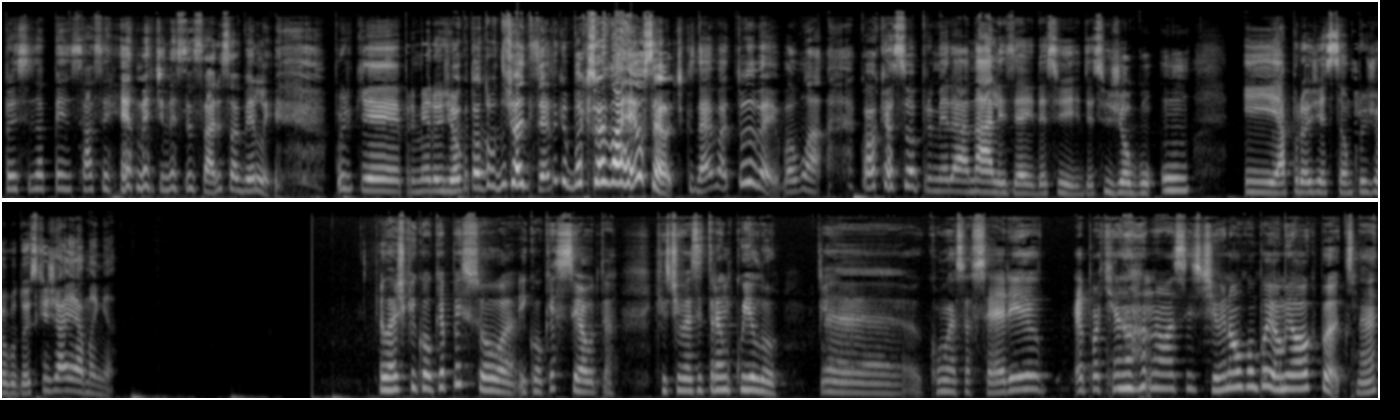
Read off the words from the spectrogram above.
precisa pensar se é realmente necessário saber ler. Porque primeiro jogo, todo mundo já dizendo que o Bucks vai varrer o Celtics, né? Mas tudo bem, vamos lá. Qual que é a sua primeira análise aí desse, desse jogo 1 e a projeção para o jogo 2, que já é amanhã? Eu acho que qualquer pessoa e qualquer Celta que estivesse tranquilo é, com essa série é porque não, não assistiu e não acompanhou o Milwaukee Bucks, né?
